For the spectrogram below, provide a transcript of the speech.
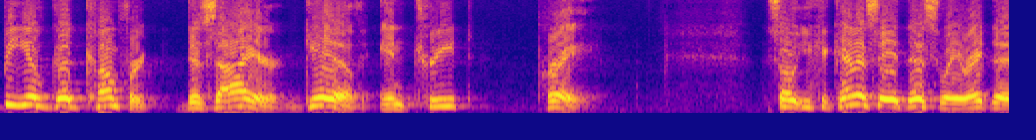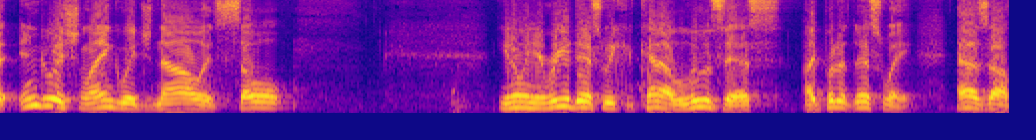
be of good comfort, desire, give, entreat, pray. So you could kind of say it this way, right? The English language now is so, you know, when you read this, we can kind of lose this. I put it this way as a,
